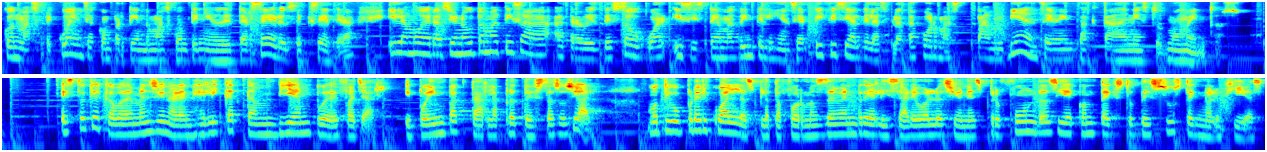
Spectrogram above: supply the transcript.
con más frecuencia, compartiendo más contenido de terceros, etc. Y la moderación automatizada a través de software y sistemas de inteligencia artificial de las plataformas también se ve impactada en estos momentos. Esto que acaba de mencionar Angélica también puede fallar y puede impactar la protesta social motivo por el cual las plataformas deben realizar evaluaciones profundas y de contexto de sus tecnologías,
